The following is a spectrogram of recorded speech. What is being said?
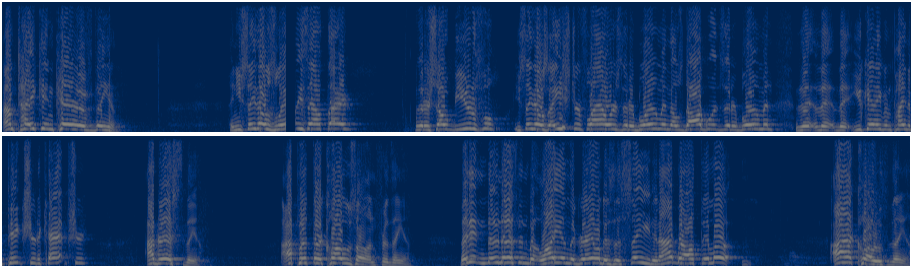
I'm taking care of them. And you see those lilies out there that are so beautiful? You see those Easter flowers that are blooming, those dogwoods that are blooming, that, that, that you can't even paint a picture to capture? I dressed them. I put their clothes on for them. They didn't do nothing but lay in the ground as a seed, and I brought them up. I clothed them.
